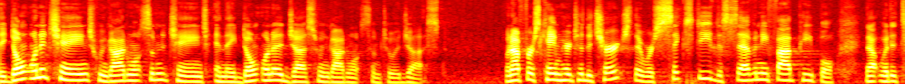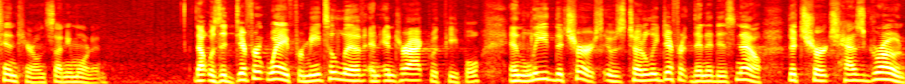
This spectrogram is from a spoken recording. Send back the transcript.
they don't want to change when God wants them to change, and they don't want to adjust when God wants them to adjust. When I first came here to the church, there were 60 to 75 people that would attend here on Sunday morning. That was a different way for me to live and interact with people and lead the church. It was totally different than it is now. The church has grown.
